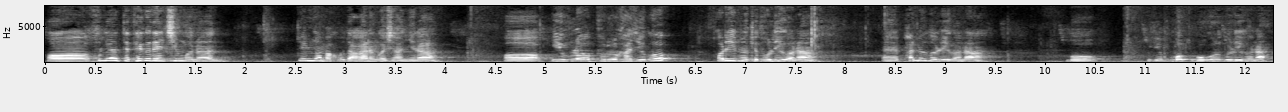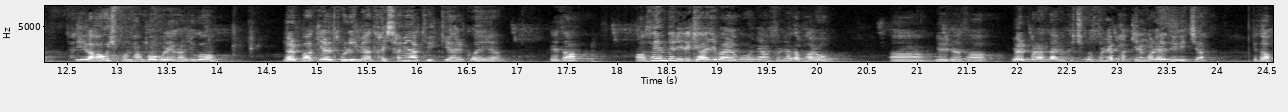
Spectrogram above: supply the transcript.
어, 술래한테 태그된 친구는 게임장 받고 나가는 것이 아니라 어, 이 훌러프를 가지고 허리를 이렇게 돌리거나 예, 팔로 돌리거나 뭐 이게 목, 목으로 돌리거나 자기가 하고 싶은 방법을 해가지고 열 바퀴를 돌리면 다시 참여할 수 있게 할 거예요. 그래서 어, 선생님들이 이렇게 하지 말고 그냥 술래가 바로 어, 예를 들어서 열 번 한 다음에 그 친구 술래 바뀌는 걸 해도 되겠죠? 그래서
